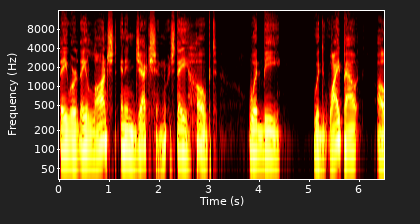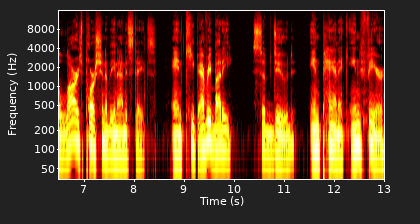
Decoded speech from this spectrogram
they were they launched an injection which they hoped would be would wipe out a large portion of the United States and keep everybody subdued in panic, in fear,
